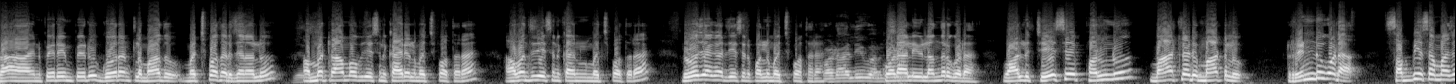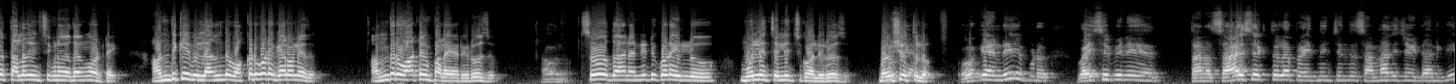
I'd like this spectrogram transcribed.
ఆయన పేరు ఏం పేరు? గోరంట్ల మాధవ్ మర్చిపోతారు జనాలు? అమ్మటి రాంబాబు చేసిన కార్యాలు మర్చిపోతారా? అవంతి చేసిన కార్యాలు మర్చిపోతారా? రోజా గారు చేసిన పనులు మర్చిపోతారా? కొడాలి వీళ్ళందరూ కూడా. వాళ్ళు చేసే పనులు మాట్లాడే మాటలు రెండు కూడా సభ్య సమాజం తలదించుకునే విధంగా ఉంటాయి. అందుకే వీళ్ళందరూ ఒక్కడు కూడా గెలవలేదు. అందరూ ఓటమి పాలయ్యారు ఈరోజు. అవును. సో దాని అన్నిటి కూడా వీళ్ళు మూల్యం చెల్లించుకోవాలి ఈరోజు భవిష్యత్తులో. ఓకే. అండి. ఇప్పుడు వైసీపీని తన సాయశక్తులా ప్రయత్నించింది సమాధి చేయడానికి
